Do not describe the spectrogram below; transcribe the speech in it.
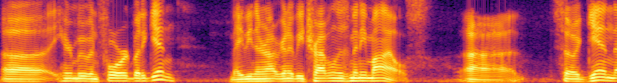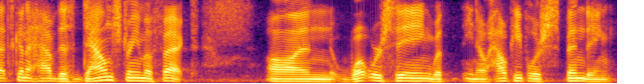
uh, here moving forward. But again, maybe they're not going to be traveling as many miles. Uh, so again, that's going to have this downstream effect on what we're seeing with you know how people are spending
